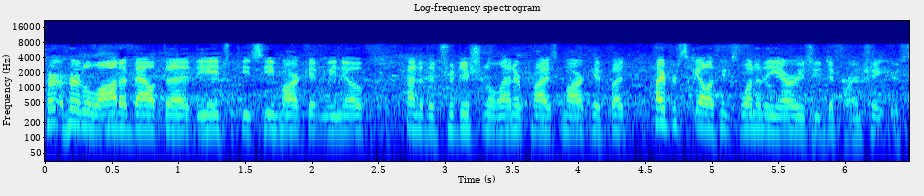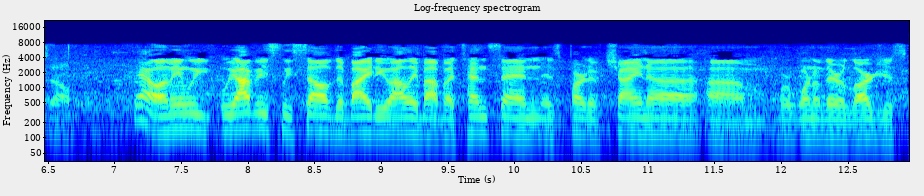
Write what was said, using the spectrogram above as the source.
Heard, heard a lot about the, the HPC market, and we know kind of the traditional enterprise market, but hyperscale I think is one of the areas you differentiate yourself. Yeah, well, I mean, we, we obviously sell to Baidu, Alibaba, Tencent as part of China. Um, we're one of their largest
